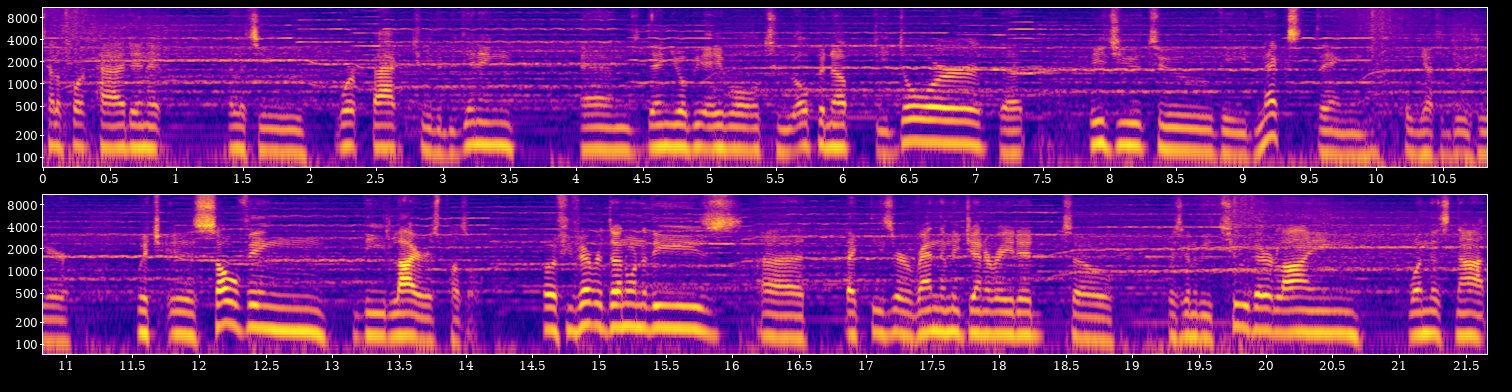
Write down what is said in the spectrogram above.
teleport pad in it that lets you warp back to the beginning. And then you'll be able to open up the door that leads you to the next thing that you have to do here, which is solving the liar's puzzle. So if you've ever done one of these, uh, like these are randomly generated, so there's going to be two that are lying, one that's not.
